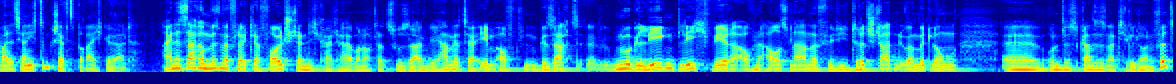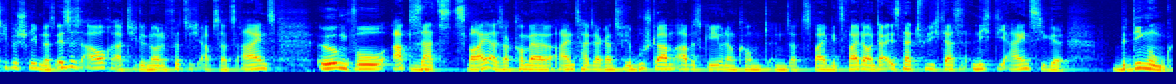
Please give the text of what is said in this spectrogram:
weil es ja nicht zum Geschäftsbereich gehört. Eine Sache müssen wir vielleicht der Vollständigkeit halber noch dazu sagen. Wir haben jetzt ja eben oft gesagt, nur gelegentlich wäre auch eine Ausnahme für die Drittstaatenübermittlung äh, und das Ganze ist in Artikel 49 beschrieben. Das ist es auch. Artikel 49 Absatz 1. Irgendwo Absatz 2, also da kommen ja, 1 hat ja ganz viele Buchstaben, A bis G und dann kommt in Satz 2 geht es weiter. Und da ist natürlich das nicht die einzige Bedingung,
